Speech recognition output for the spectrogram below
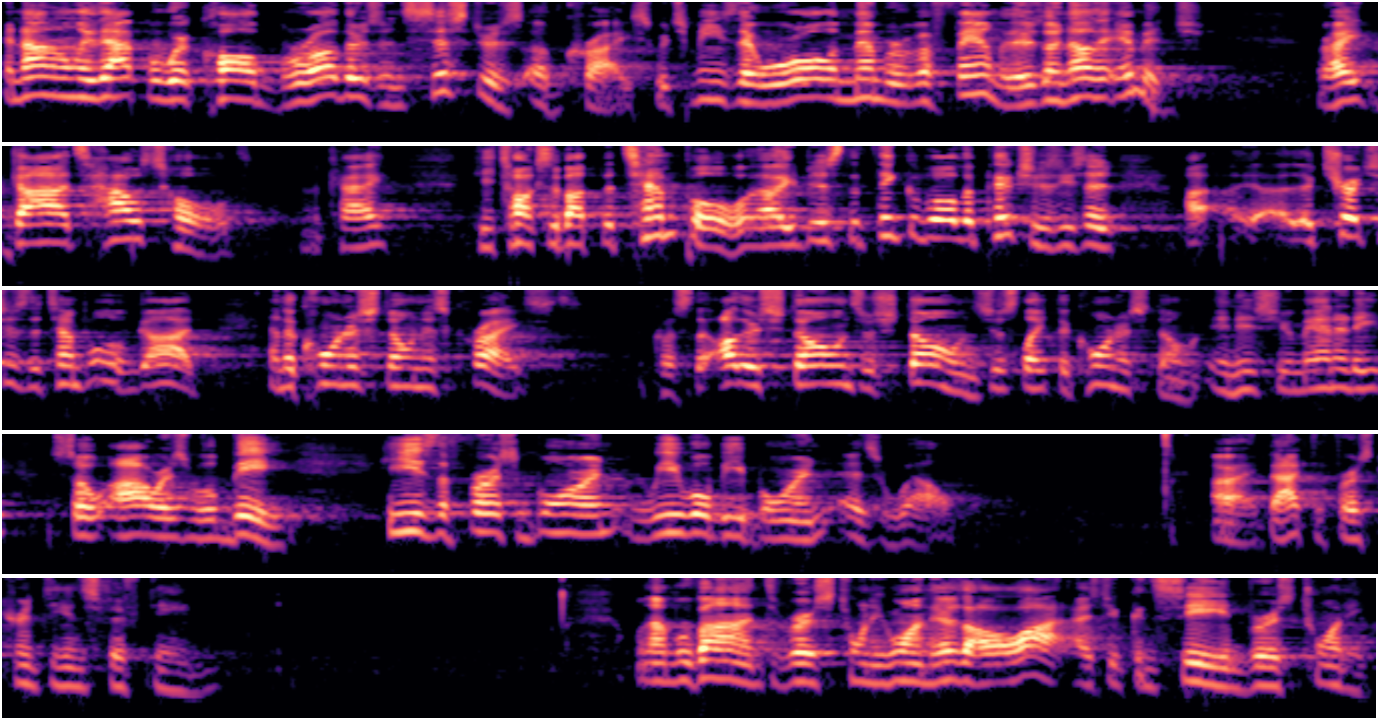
And not only that, but we're called brothers and sisters of Christ, which means that we're all a member of a family. There's another image, right? God's household, okay? He talks about the temple. Uh, just to think of all the pictures. He said, uh, uh, the church is the temple of God, and the cornerstone is Christ. Because the other stones are stones, just like the cornerstone. In his humanity, so ours will be. He is the firstborn. We will be born as well. All right, back to 1 Corinthians 15. We'll now move on to verse 21. There's a lot, as you can see, in verse 20.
